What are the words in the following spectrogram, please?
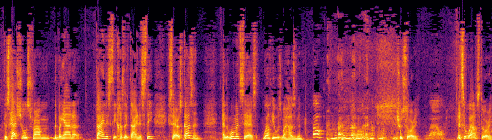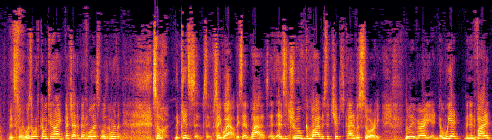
Because Heschel is from the Bayana dynasty, Chazak dynasty, Sarah's cousin. And the woman says, Well, he was my husband. Oh, True story. wow. That's a wow story. Good story. Was it worth coming tonight? Got you out of bed for this? Wasn't it worth it? So the kids say, say wow. They said, wow, it's, it's a true goodbye, Mr. Chips kind of a story. Really very. We had been invited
